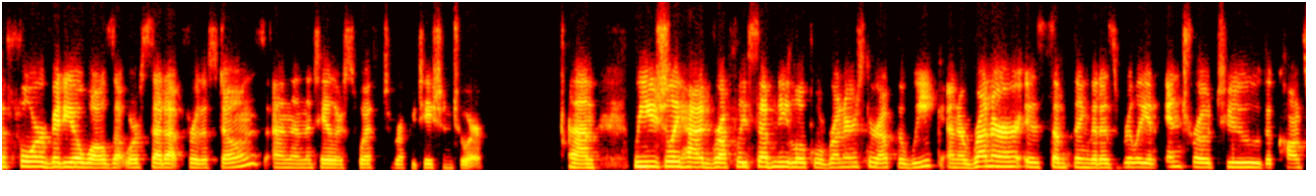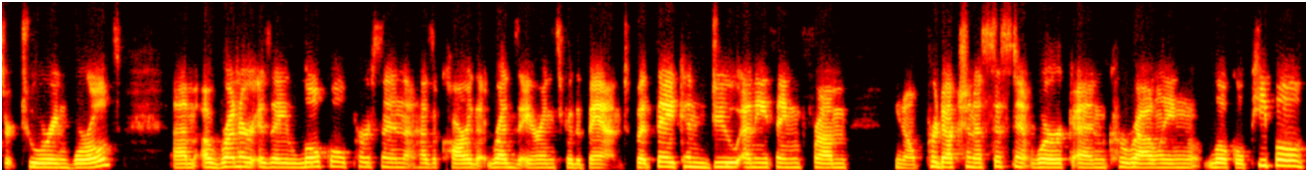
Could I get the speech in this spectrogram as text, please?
the four video walls that were set up for the Stones and then the Taylor Swift Reputation Tour. Um, we usually had roughly 70 local runners throughout the week, and a runner is something that is really an intro to the concert touring world. Um, a runner is a local person that has a car that runs errands for the band, but they can do anything from you know production assistant work and corralling local people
